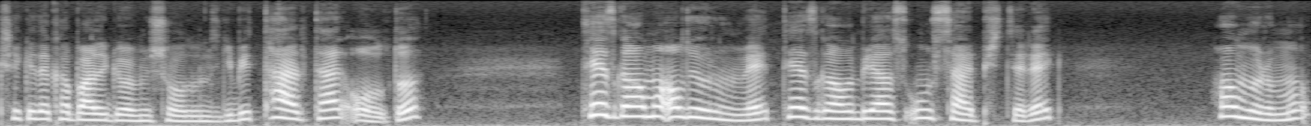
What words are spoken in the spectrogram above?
şekilde kabardı görmüş olduğunuz gibi tel tel oldu. Tezgahımı alıyorum ve tezgahımı biraz un serpiştirerek hamurumu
